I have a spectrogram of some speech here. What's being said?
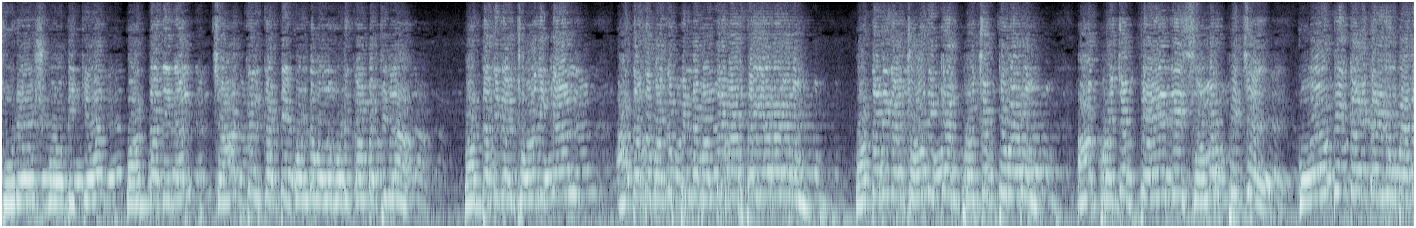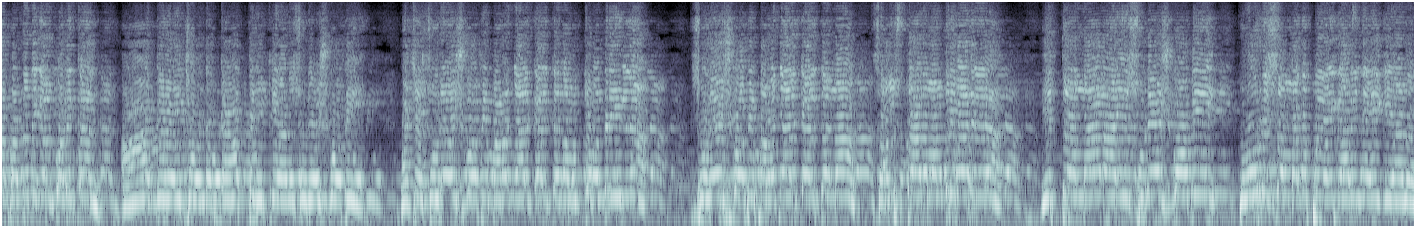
സുരേഷ് ഗോപിക്ക് പദ്ധതികൾ ചാക്കിൽ കെട്ടി കൊണ്ടുവന്ന് കൊടുക്കാൻ പറ്റില്ല. പദ്ധതികൾ ചോദിക്കാൻ അതത് വകുപ്പിന്റെ മന്ത്രിമാർ തയ്യാറാകണം. പദ്ധതികൾ ചോദിക്കാൻ പ്രൊജക്ട് വേണം. ആ പ്രൊജക്ട് എഴുതി സമർപ്പിച്ച് രൂപയുടെ ആഗ്രഹിച്ചുകൊണ്ട് കാത്തിരിക്കുകയാണ് സുരേഷ് ഗോപി. പക്ഷെ സുരേഷ് ഗോപി പറഞ്ഞാൽ കേൾക്കുന്ന മുഖ്യമന്ത്രിയില്ല. സുരേഷ് ഗോപി പറഞ്ഞാൽ കേൾക്കുന്ന സംസ്ഥാന മന്ത്രിമാരില്ല. ഇത്ര നാളായി സുരേഷ് ഗോപി ടൂറിസം വകുപ്പ് കൈകാര്യം ചെയ്യുകയാണ്.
